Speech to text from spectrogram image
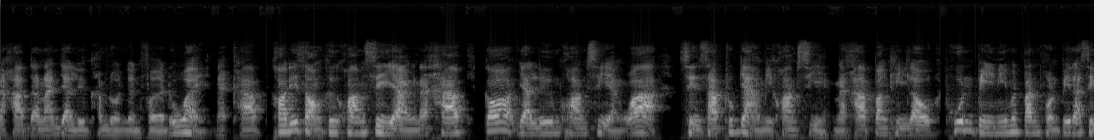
นะครับ ดังนั้นอย่าลืมคำนวณเงินเฟ้อด้วยนะครับ ข้อที่ 2 คือความเสี่ยงนะครับ ก็อย่าลืมความเสี่ยงว่า สินทรัพย์ทุกอย่างมีความเสี่ยงนะครับ บางทีเราหุ้นปีนี้มันปันผลปีละสิ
